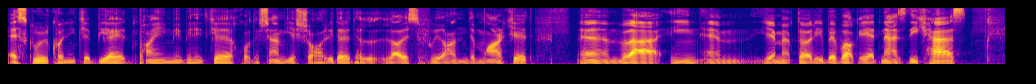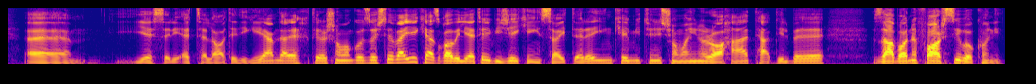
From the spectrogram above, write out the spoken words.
scroll کنید که بیاید پایین می‌بینید که خودش هم یه شعاری داره the lowest fee on the market. و این یه مقداری به واقعیت نزدیک هست. یه سری اطلاعات دیگه هم در اختیار شما گذاشته و یکی از قابلیت های ویژه‌ای که این سایت داره این که می‌تونید شما اینو راحت تبدیل به زبان فارسی بکنید.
